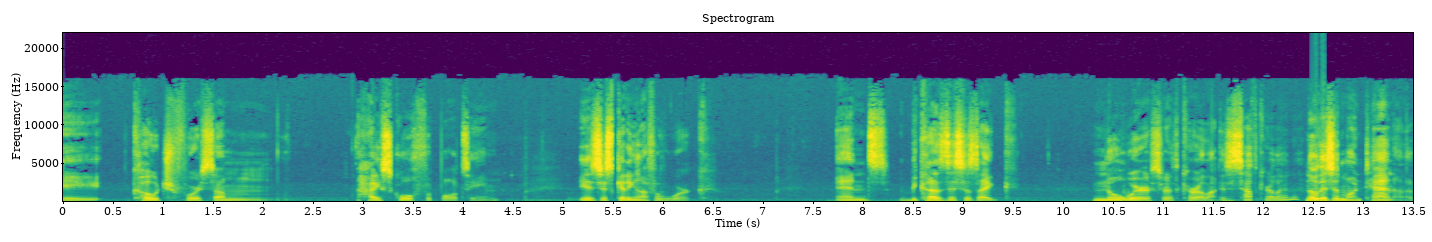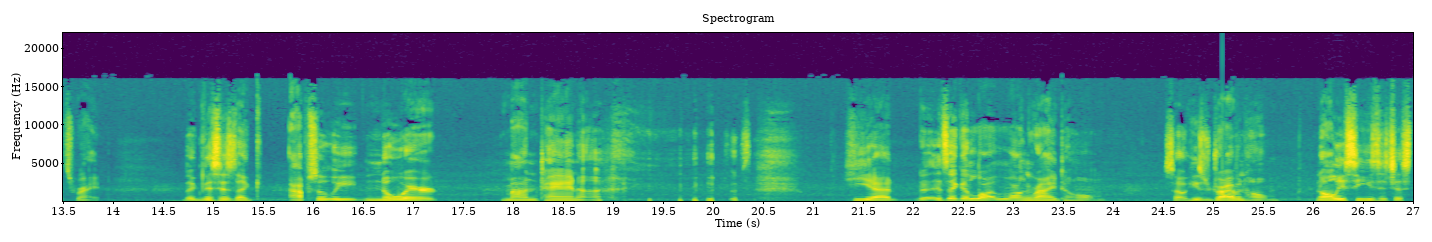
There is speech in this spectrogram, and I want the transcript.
a coach for some high school football team is just getting off of work. And because this is like nowhere South Carolina. Is it South Carolina? No, this is Montana. That's right. Like this is like absolutely nowhere Montana. he it's like a lo- long ride to home. So he's driving home and all he sees is just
